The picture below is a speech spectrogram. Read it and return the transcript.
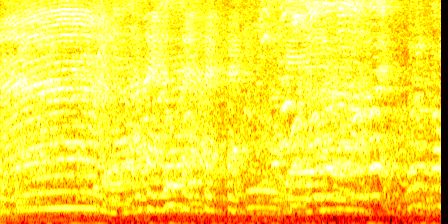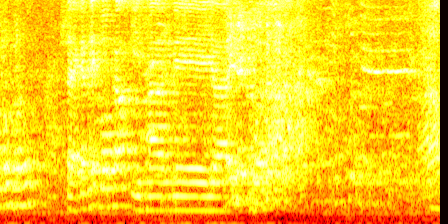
อ่าแตะลูกแตะแตะแตะมองกล้องด้วยมองกล้องด้วยรถกล้องรถรถแต่กันให้ครบครับกี่ทางเมยาไม่ใช่ปวดครับ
